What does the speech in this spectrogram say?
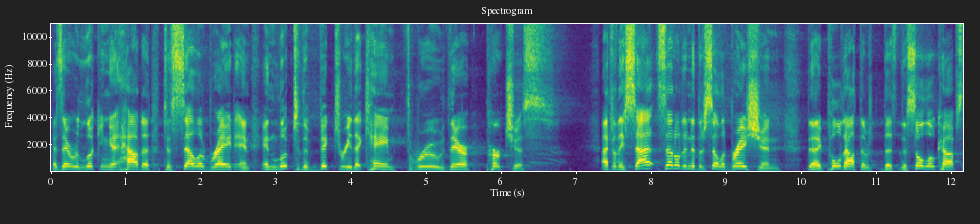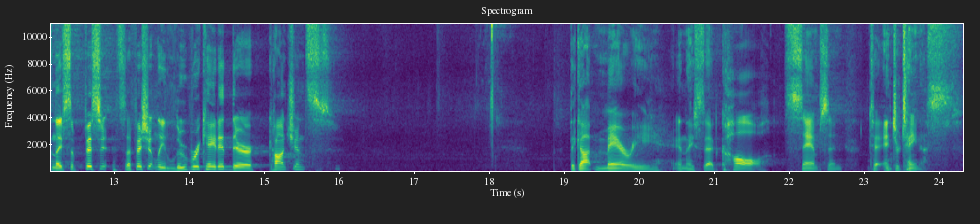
as they were looking at how to, to celebrate and, and look to the victory that came through their purchase, after they sat, settled into their celebration, they pulled out the, the, the solo cups and they sufficient, sufficiently lubricated their conscience. They got merry and they said, Call Samson to entertain us.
